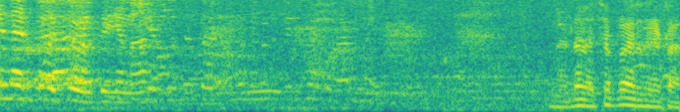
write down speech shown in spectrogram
എന്നെ അടുത്ത് വെച്ച് കൊടുത്തിരിക്കണ നല്ല വിശപ്പായിരുന്നു കേട്ടാ.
